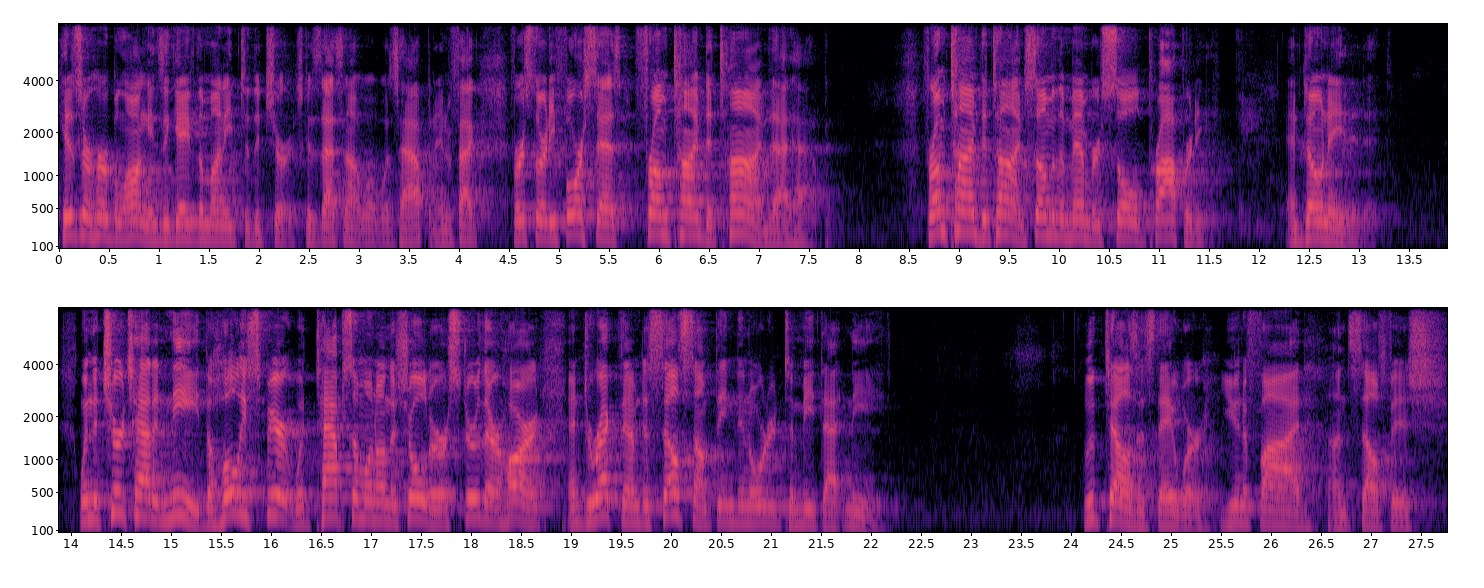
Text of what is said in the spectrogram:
his or her belongings and gave the money to the church, because that's not what was happening. In fact, verse 34 says, from time to time that happened. From time to time, some of the members sold property and donated it. When the church had a need, the Holy Spirit would tap someone on the shoulder or stir their heart and direct them to sell something in order to meet that need. Luke tells us they were unified, unselfish,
